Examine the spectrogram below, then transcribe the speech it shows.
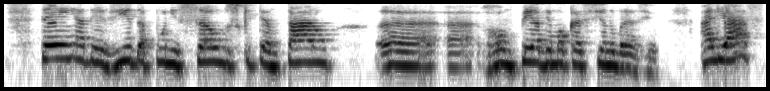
sem a devida punição dos que tentaram uh, uh, romper a democracia no Brasil. Aliás,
